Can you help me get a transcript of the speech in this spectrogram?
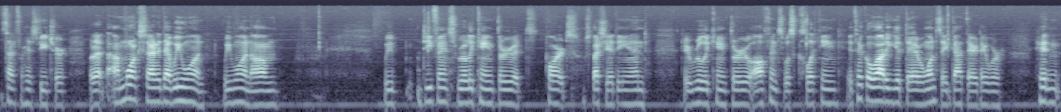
excited for his future. But I'm more excited that we won. We won. Um, we defense really came through at parts, especially at the end. They really came through. Offense was clicking. It took a while to get there, but once they got there, they were hitting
